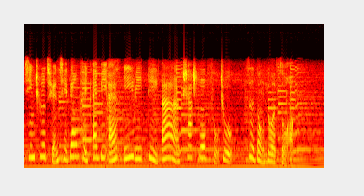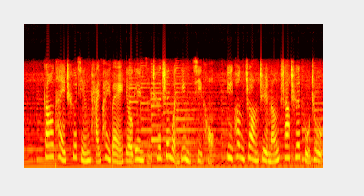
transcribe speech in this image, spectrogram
新车全系标配 ABS、EBD 八刹车辅助、自动落锁。高配车型还配备有电子车身稳定系统、遇碰撞智能刹车辅助、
